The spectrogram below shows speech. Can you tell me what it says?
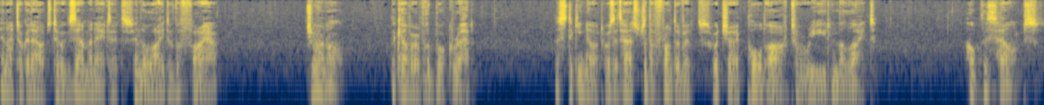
and I took it out to examine it in the light of the fire. Journal, the cover of the book read. A sticky note was attached to the front of it, which I pulled off to read in the light. Hope this helps.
